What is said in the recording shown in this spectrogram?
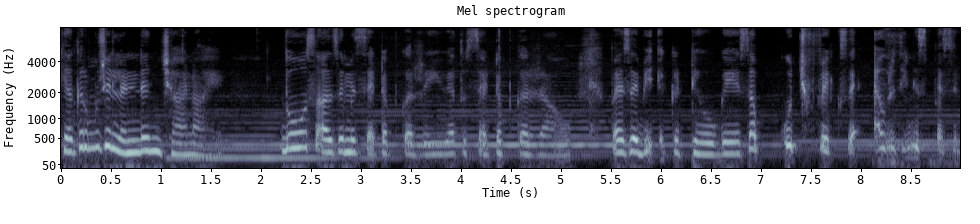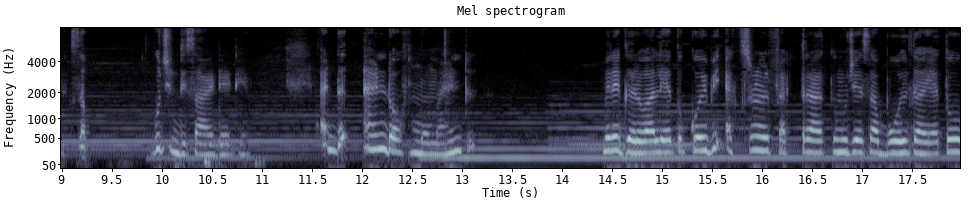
कि अगर मुझे लंदन जाना है दो साल से मैं सेटअप कर रही हूँ या तो सेटअप कर रहा हूँ, पैसे भी इकट्ठे हो गए, सब कुछ फिक्स है एवरीथिंग स्पेसिफिक सब कुछ डिसाइडेड है। At the end of moment मेरे घर वाले या तो कोई भी एक्सटर्नल फैक्टर आके मुझे ऐसा बोलता है या तो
